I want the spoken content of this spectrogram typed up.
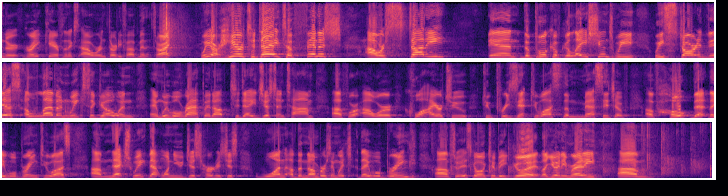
under great care for the next hour and 35 minutes. All right? We are here today to finish our study in the book of Galatians. We, we started this 11 weeks ago, and, and we will wrap it up today just in time uh, for our choir to, to present to us the message of, of hope that they will bring to us um, next week. That one you just heard is just one of the numbers in which they will bring. Um, so it's going to be good. Like, you ain't even ready. Um,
